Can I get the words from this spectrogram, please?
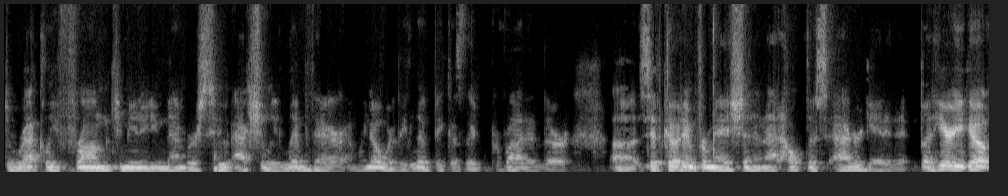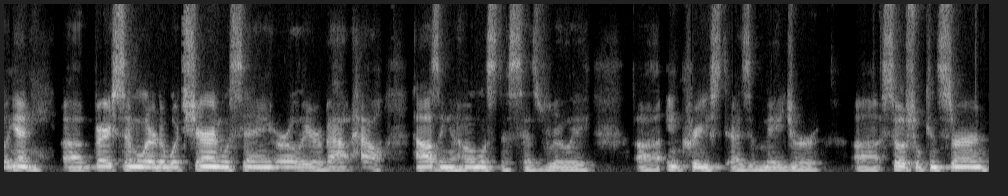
directly from community members who actually live there. And we know where they live because they provided their uh, zip code information and that helped us aggregate it. But here you go. Again, uh, very similar to what Sharon was saying earlier about how housing and homelessness has really uh, increased as a major uh, social concern,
